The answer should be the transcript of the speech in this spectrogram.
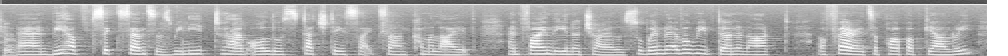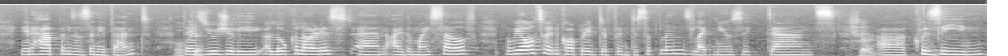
Sure. And we have six senses. We need to have all those touch, taste, sight, sound come alive and find the inner child. So whenever we've done an art affair, it's a pop-up gallery. It happens as an event. Okay. There's usually a local artist and either myself, but we also incorporate different disciplines like music, dance, sure. uh, cuisine,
